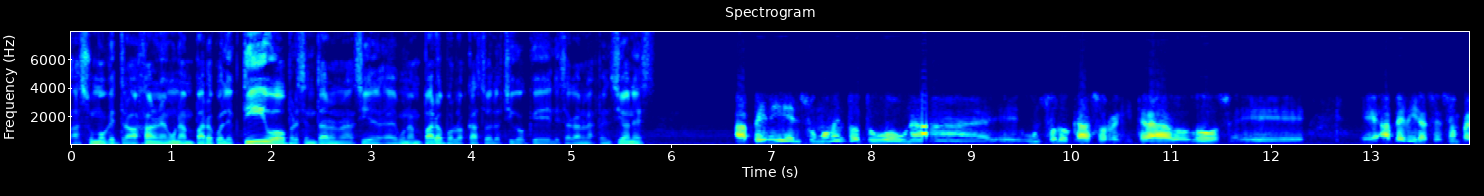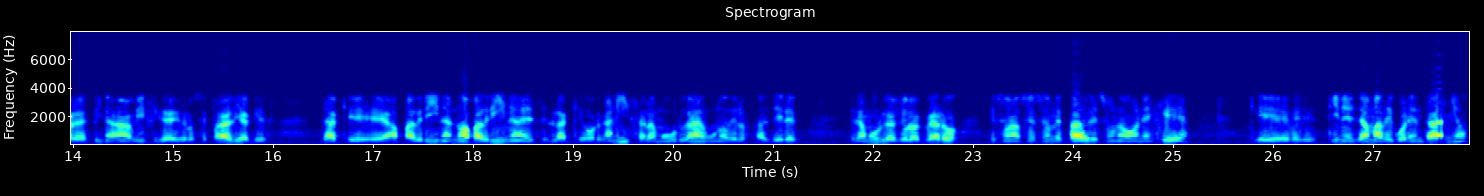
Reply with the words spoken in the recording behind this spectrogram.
asumo que trabajaron en algún amparo colectivo o presentaron así algún amparo por los casos de los chicos que le sacaron las pensiones. APEVI en su momento tuvo una, eh, un solo caso registrado, dos. Eh, eh, APEVI, la Asociación para la Espina Bífida y Hidrocefalia, que es la que apadrina, no apadrina, es la que organiza la murga, uno de los talleres de la murga, yo lo aclaro, es una asociación de padres, una ONG, que eh, tiene ya más de 40 años,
